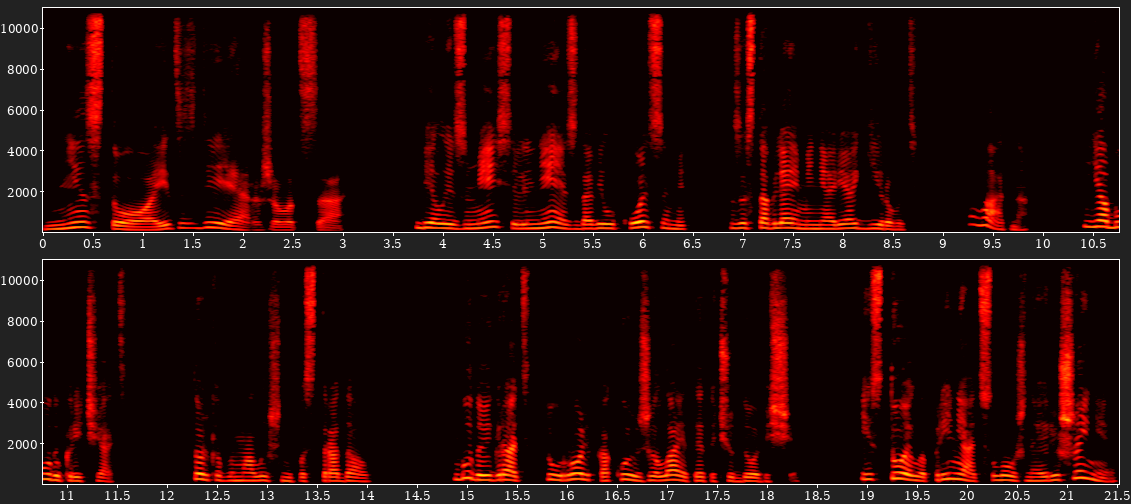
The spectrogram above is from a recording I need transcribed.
«Не стоит сдерживаться!» Белый змей сильнее сдавил кольцами, заставляя меня реагировать. «Ладно, я буду кричать, только бы малыш не пострадал. Буду играть ту роль, какую желает это чудовище. И стоило принять сложное решение,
